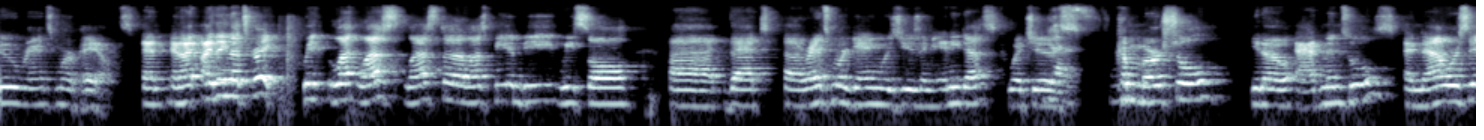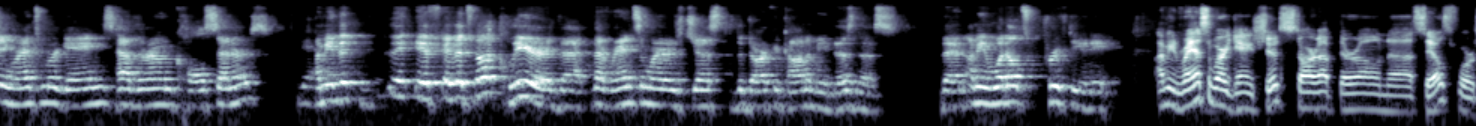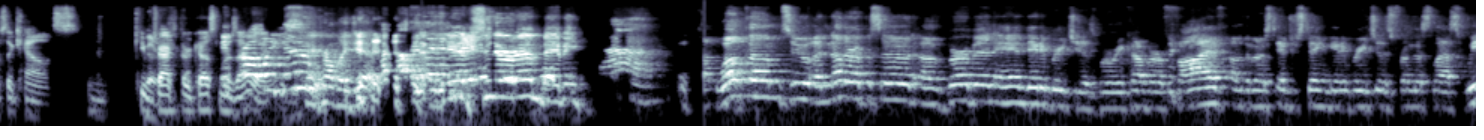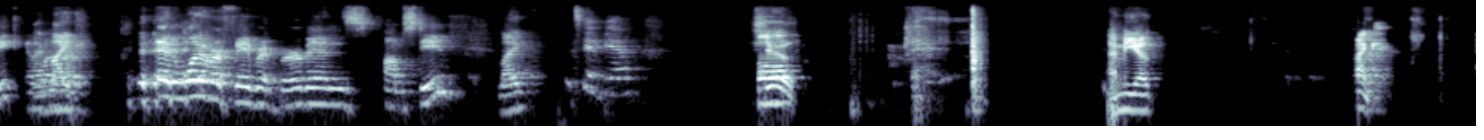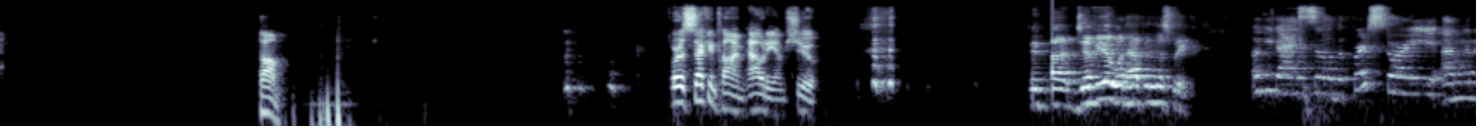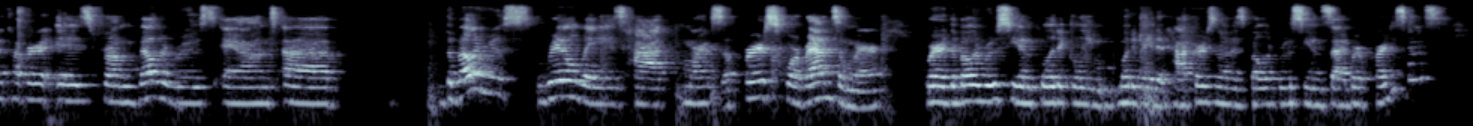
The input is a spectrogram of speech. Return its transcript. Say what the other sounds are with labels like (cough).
new ransomware payouts, and and I, I think that's great. We last last uh, last BNB we saw uh, that uh, ransomware gang was using AnyDesk, which is yes. commercial, you know, admin tools, and now we're seeing ransomware gangs have their own call centers. Yeah. I mean, if if it's not clear that that ransomware is just the dark economy business, then I mean, what else proof do you need? I mean, ransomware gangs should start up their own uh, Salesforce accounts. Keep track of their customers. They probably do. They probably do. (laughs) CRM, baby. Yeah. Welcome to another episode of Bourbon and Data Breaches, where we cover five of the most interesting data breaches from this last week. And I'm Mike. Our, (laughs) and one of our favorite bourbons, um, Steve. Mike. Divya. Paul. I'm (laughs) Miguel. Frank. Tom. For a second time, howdy, I'm Shu. (laughs) Did, uh, Divya, what happened this week? Okay, guys. So the first story I'm going to cover is from Belarus, and uh, the Belarus railways hack marks a first for ransomware where the Belarusian politically motivated hackers known as Belarusian cyber partisans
